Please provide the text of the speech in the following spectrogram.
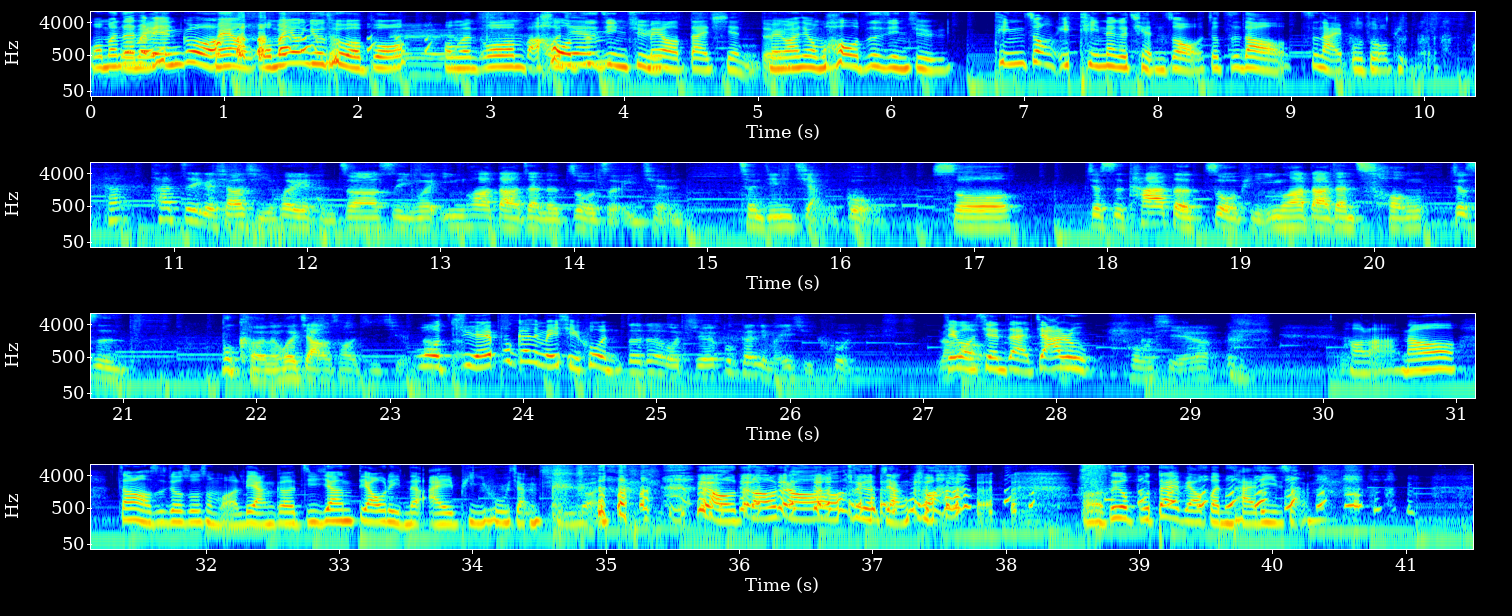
我们在这边过没有，我们用 YouTube 播，我们我们把后置进去，没有带线的，没关系，我们后置进去，听众一听那个前奏就知道是哪一部作品了。他他这个消息会很重要，是因为《樱花大战》的作者以前曾经讲过，说就是他的作品《樱花大战》从就是不可能会加入超级器，我绝不跟你们一起混。对对，我绝不跟你们一起混。结果现在加入，妥协了。好啦，然后张老师就说什么两个即将凋零的 IP 互相取暖，好糟糕哦，这个讲法。哦，这个不代表本台立场。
